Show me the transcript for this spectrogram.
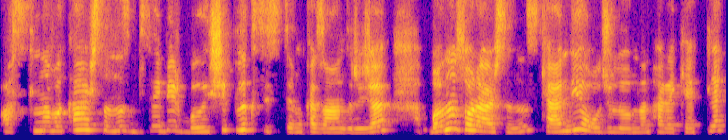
aslına bakarsanız bize bir bağışıklık sistemi kazandıracak. Bana sorarsanız kendi yolculuğumdan hareketle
